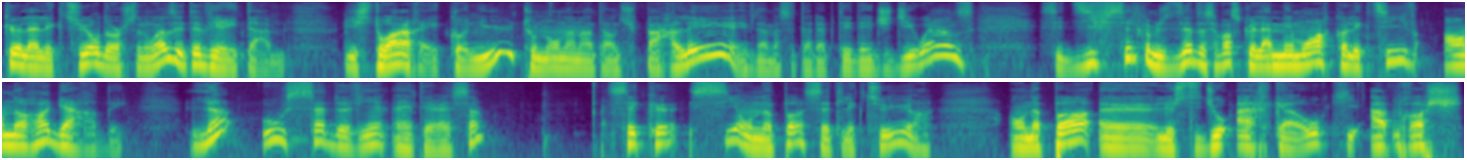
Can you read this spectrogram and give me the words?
que la lecture d'Orson Welles était véritable. L'histoire est connue, tout le monde en a entendu parler, évidemment c'est adapté d'H.G. Wells. C'est difficile, comme je disais, de savoir ce que la mémoire collective en aura gardé. Là où ça devient intéressant, c'est que si on n'a pas cette lecture, on n'a pas euh, le studio RKO qui approche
